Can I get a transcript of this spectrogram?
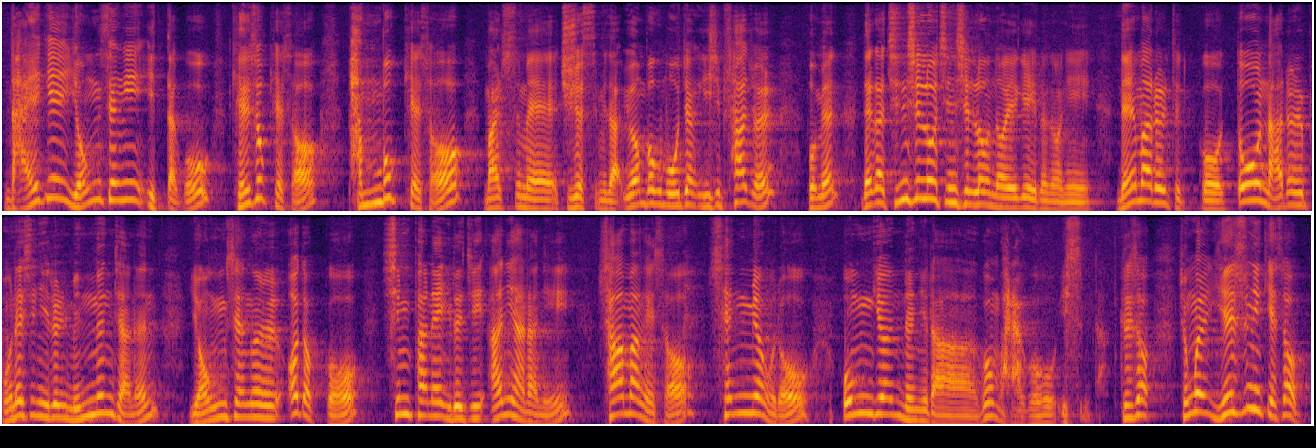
나에게 영생이 있다고 계속해서 반복해서 말씀해 주셨습니다. 요한복음 5장 24절 보면 내가 진실로 진실로 너에게 이르노니 내 말을 듣고 또 나를 보내신 이를 믿는 자는 영생을 얻었고 심판에 이르지 아니하나니 사망에서 생명으로 옮겼느니라고 말하고 있습니다. 그래서 정말 예수님께서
